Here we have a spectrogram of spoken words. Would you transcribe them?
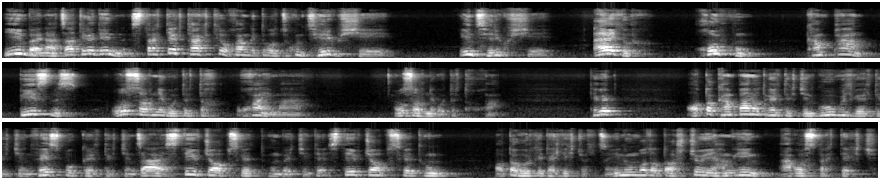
Ийм байна. За тэгээд энэ стратеги тактикийн ухаан гэдэг бол зөвхөн цэрэг биш ээ. Энэ цэрэг биш ээ. Айл өрх, хувь хүн, компани, бизнес, улс орныг удирдах ухаан юм аа. Улс орныг удирдах ухаан. Тэгээд одоо компаниуд гэлдэг чинь Google гэлдэг чинь Facebook гэлдэг чинь за Steve Jobs гэдэг хүн байж чинь тий Steve Jobs гэдэг хүн одоо хөрөхөд талигч болсон. Энэ хүн бол одоо орчин үеийн хамгийн агуу стратегч,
